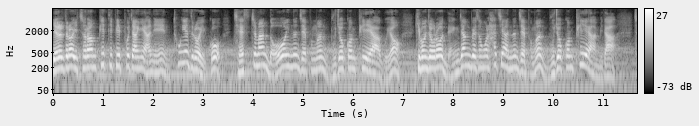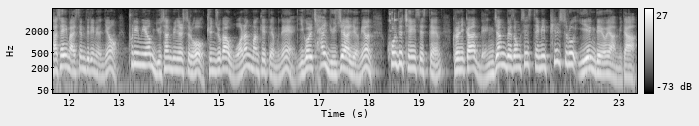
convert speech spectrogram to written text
예를 들어 이처럼 PTP 포장이 아닌 통에 들어있고 제습제만 넣어있는 제품은 무조건 피해야 하고요. 기본적으로 냉장 배송을 하지 않는 제품은 무조건 피해야 합니다. 자세히 말씀드리면요. 프리미엄 유산균일수록 균주가 워낙 많기 때문에 이걸 잘 유지하려면 콜드 체인 시스템, 그러니까 냉장 배송 시스템이 필수로 이행되어야 합니다.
